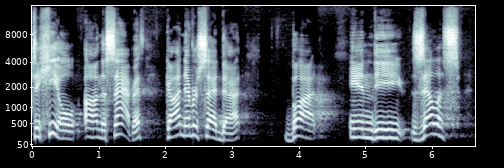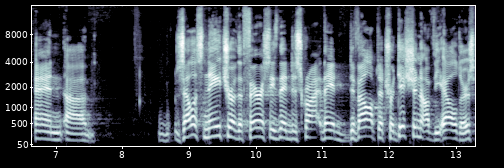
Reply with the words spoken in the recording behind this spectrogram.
to heal on the Sabbath. God never said that. But in the zealous and uh, zealous nature of the Pharisees, they, described, they had developed a tradition of the elders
